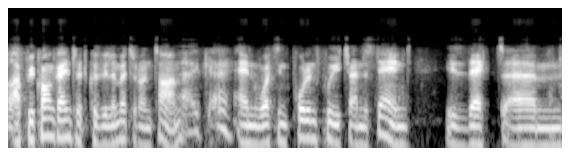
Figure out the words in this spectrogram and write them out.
Uh, we can't go into it because we're limited on time. Okay. And what's important for you to understand is that, um,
